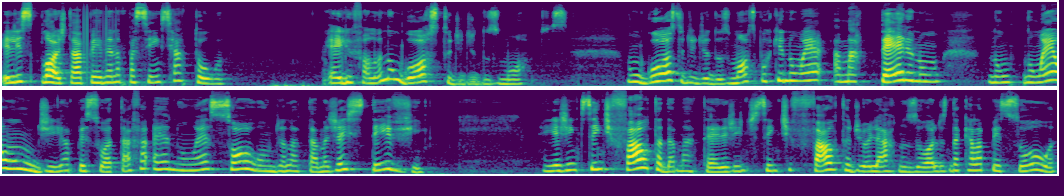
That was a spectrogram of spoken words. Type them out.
ele explode, estava perdendo a paciência à toa. E aí ele falou: Eu não gosto de Dia dos Mortos não gosto de Dia dos Mortos porque não é a matéria, não, não, não é onde a pessoa está. É, não é só onde ela está, mas já esteve. E a gente sente falta da matéria, a gente sente falta de olhar nos olhos daquela pessoa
